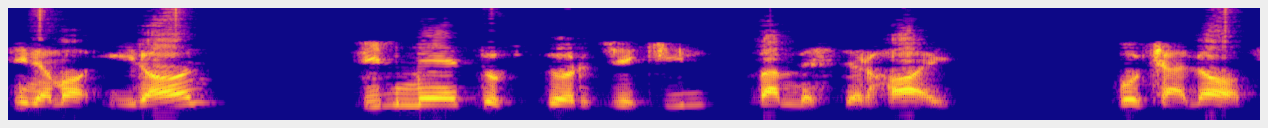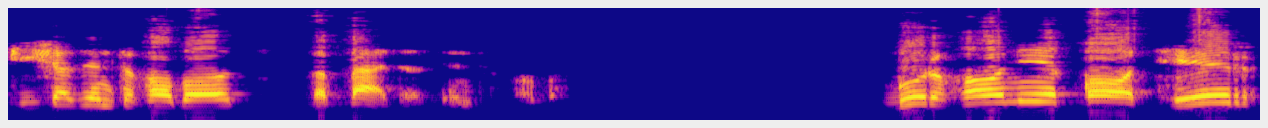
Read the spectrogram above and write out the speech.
سینما ایران فیلم دکتر جکیل و مستر هاید وکلا پیش از انتخابات و بعد از انتخابات. برهان قاطر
